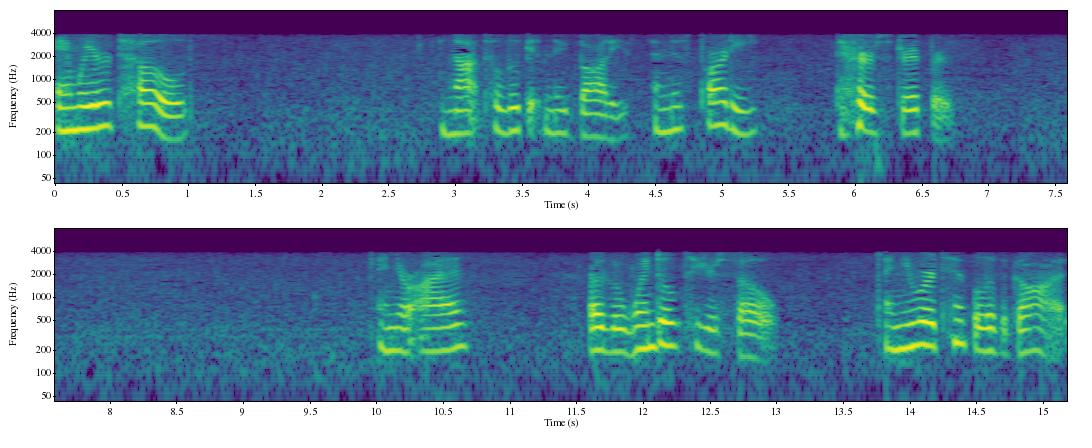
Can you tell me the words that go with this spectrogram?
And we are told not to look at nude bodies. In this party, there are strippers. And your eyes are the window to your soul. And you are a temple of a God.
